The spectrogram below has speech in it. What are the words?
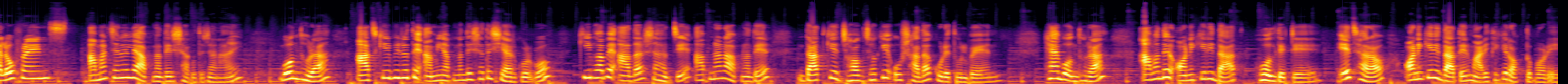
হ্যালো ফ্রেন্ডস আমার চ্যানেলে আপনাদের স্বাগত জানাই। বন্ধুরা, আজকের ভিডিওতে আমি আপনাদের সাথে শেয়ার করব কীভাবে আদার সাহায্যে আপনারা আপনাদের দাঁতকে ঝকঝকে ও সাদা করে তুলবেন। হ্যাঁ বন্ধুরা, আমাদের অনেকেরই দাঁত হলদেটে। এছাড়াও অনেকেরই দাঁতের মাড়ি থেকে রক্ত পড়ে।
